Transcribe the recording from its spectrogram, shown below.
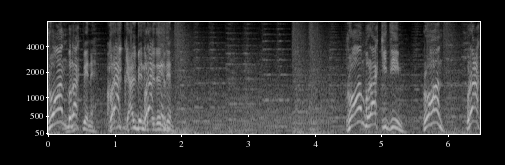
Ruhan bırak beni. Hadi Bırak. gel benimle bırak dedim. Ruhan bırak gideyim. Ruhan bırak.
